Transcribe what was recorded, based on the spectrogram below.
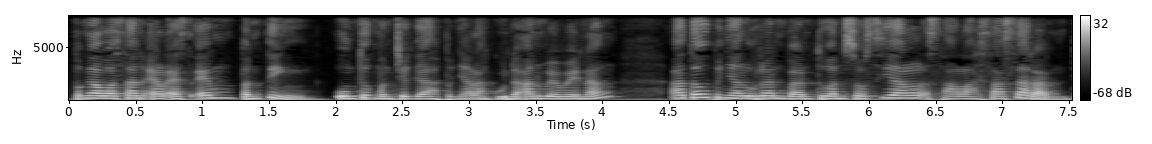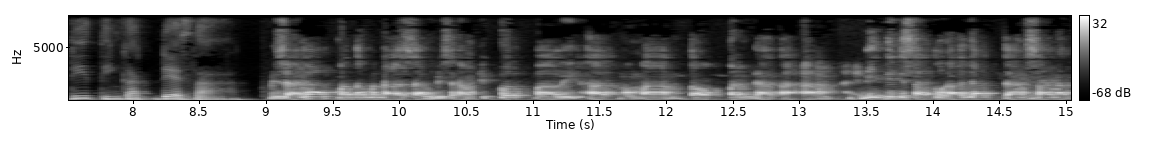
Pengawasan LSM penting untuk mencegah penyalahgunaan wewenang atau penyaluran bantuan sosial salah sasaran di tingkat desa. Misalnya teman-teman LSM bisa ikut melihat, memantau pendataan. Nah, ini, ini satu hal yang, yang sangat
